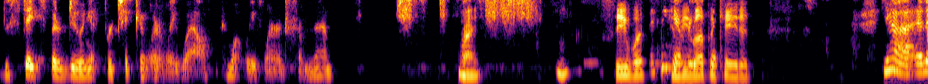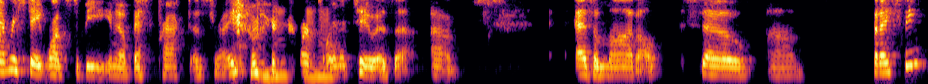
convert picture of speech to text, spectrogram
the states that are doing it particularly well and what we've learned from them. Right. See what can be replicated. State, yeah, and every state wants to be, you know, best practice, right, mm-hmm, or mm-hmm. pointed to as a um, as a model. So, um, but I think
